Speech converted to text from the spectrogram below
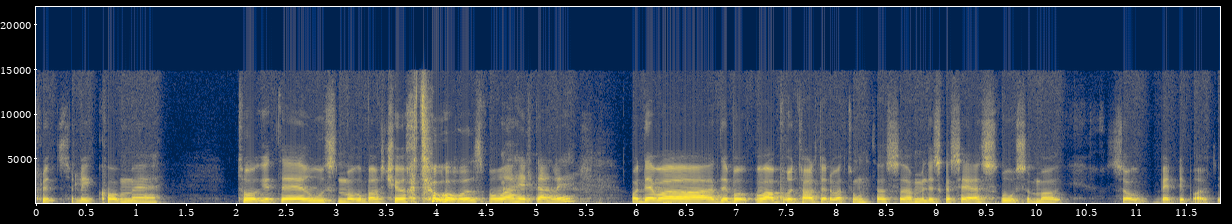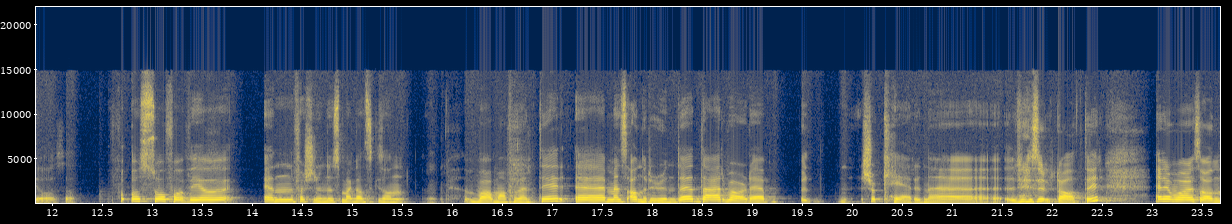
plutselig kom eh, toget til Rosenborg og bare kjørte over oss, for å være helt ærlig. Og det var, det var brutalt, og det var tungt, altså. Men det skal sies, Rosenborg så veldig bra ut i år, altså. Og så får vi jo en første runde som er ganske sånn hva man forventer. Eh, mens andre runde, der var det sjokkerende resultater. Eller var det sånn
